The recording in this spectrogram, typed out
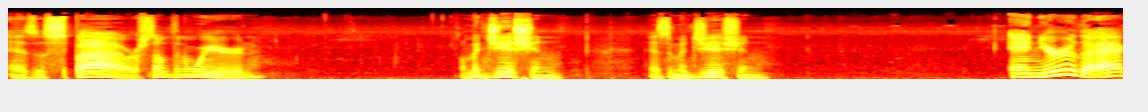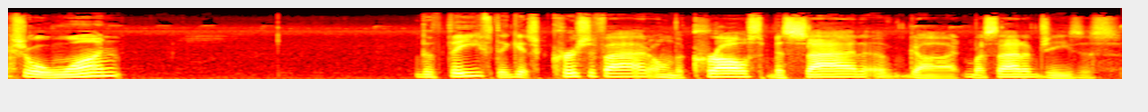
as a spy or something weird, a magician, as a magician, and you're the actual one, the thief that gets crucified on the cross beside of God, beside of Jesus.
